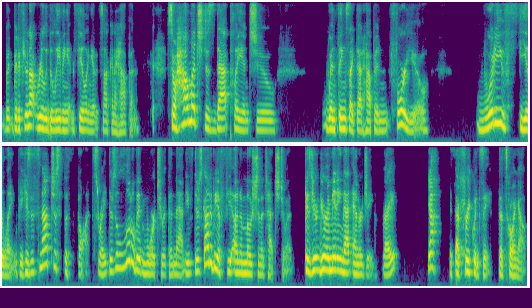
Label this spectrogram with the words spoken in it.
but but if you're not really believing it and feeling it it's not going to happen. So how much does that play into when things like that happen for you? What are you feeling? Because it's not just the thoughts, right? There's a little bit more to it than that. You've, there's got to be a, an emotion attached to it because you're you're emitting that energy, right? Yeah, it's that frequency that's going out.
